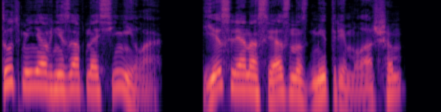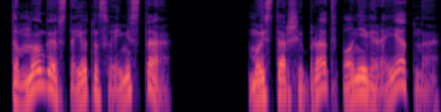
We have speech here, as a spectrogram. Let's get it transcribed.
Тут меня внезапно осенило. Если она связана с Дмитрием-младшим, то многое встает на свои места. Мой старший брат, вполне вероятно,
